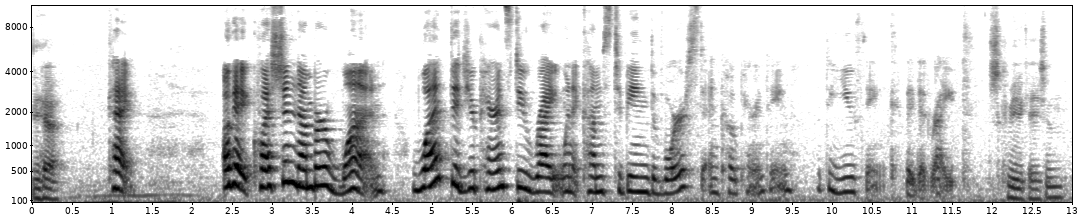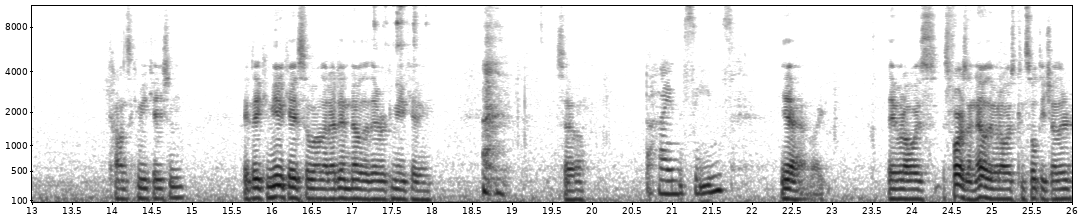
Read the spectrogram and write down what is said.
Yeah. Okay. Okay, question number one. What did your parents do right when it comes to being divorced and co parenting? What do you think they did right? Just communication. Constant communication. Like they communicate so well that I didn't know that they were communicating. so Behind the scenes? yeah, like they would always, as far as I know, they would always consult each other.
